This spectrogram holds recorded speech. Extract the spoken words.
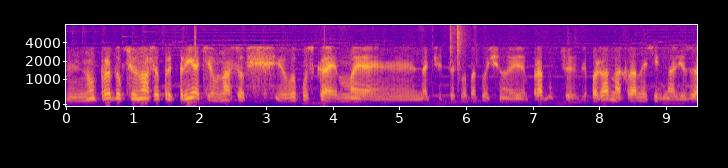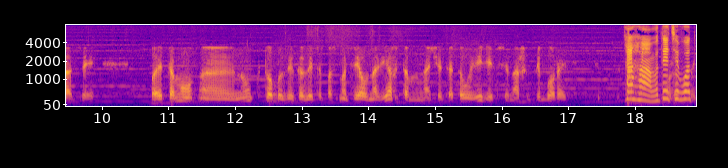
Ну, продукцию нашего предприятия у нас выпускаем мы, э, значит, слаботочную продукцию для пожарной охраны и сигнализации. Поэтому, э, ну, кто бы, как говорится, посмотрел наверх, там, значит, это увидит все наши приборы. Ага, вот эти вот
